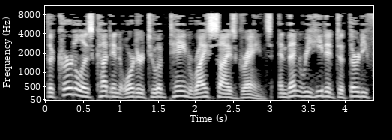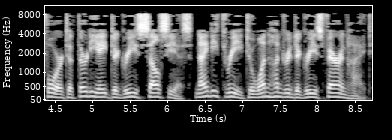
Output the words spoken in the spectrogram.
The curdle is cut in order to obtain rice-size grains, and then reheated to 34 to 38 degrees Celsius 93 to 100 degrees Fahrenheit.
